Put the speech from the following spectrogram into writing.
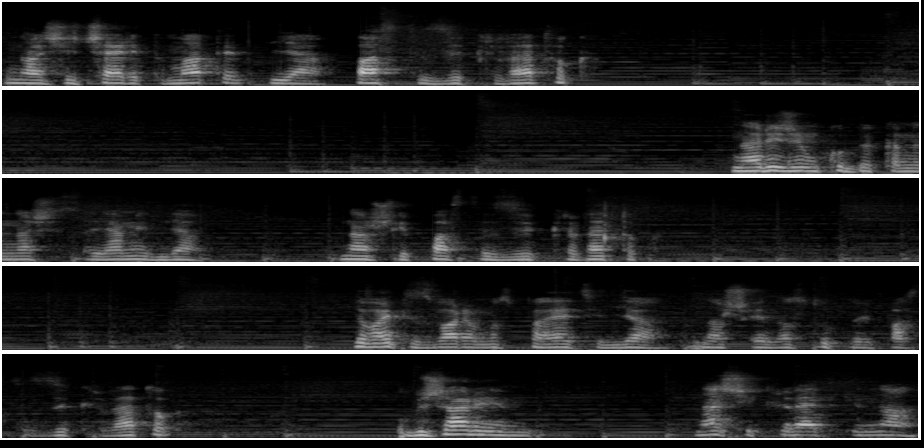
наші чері томати для пасти з креветок. Наріжемо кубиками наші салямі для нашої пасти з креветок. Давайте зваримо спагеті для нашої наступної пасти з креветок. Обжарюємо наші креветки на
